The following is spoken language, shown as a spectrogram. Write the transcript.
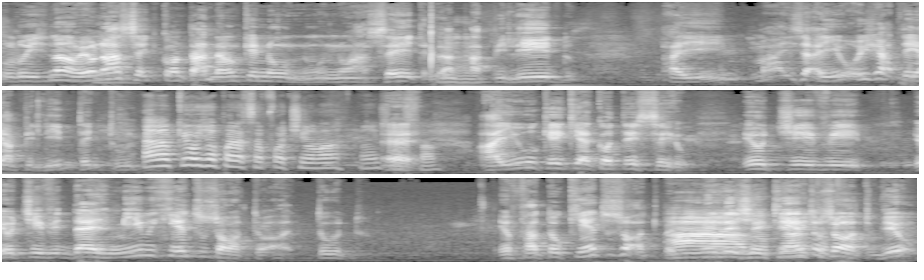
o Luiz. Não, eu não aceito contar não, que não, não, não aceita, apelido. Aí, mas aí hoje já tem apelido, tem tudo. Ah, porque hoje aparece essa fotinha lá, a É, sabe. aí o que que aconteceu? Eu tive, eu tive 10.500 votos, ó, tudo. Eu faltou 500 votos para Ah, me eleger, não tem 500 oito- votos, viu?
